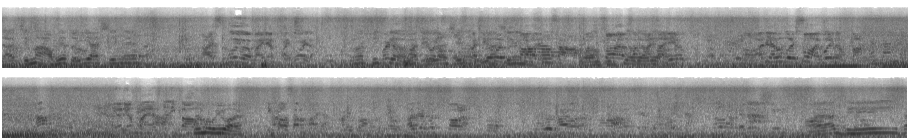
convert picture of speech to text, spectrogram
然后即摆有遐侪野生的，哎，石目鱼丸买两百块啦。即摆水饺有遐侪野生的，有野生的嘛是，有人去钓了。哦，而且会不会算会不会两百？啊？要两百啊？是一包？石目鱼丸，一包三百啊，一包，而且个一包啦，哦，个一包啦，来安琪，安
